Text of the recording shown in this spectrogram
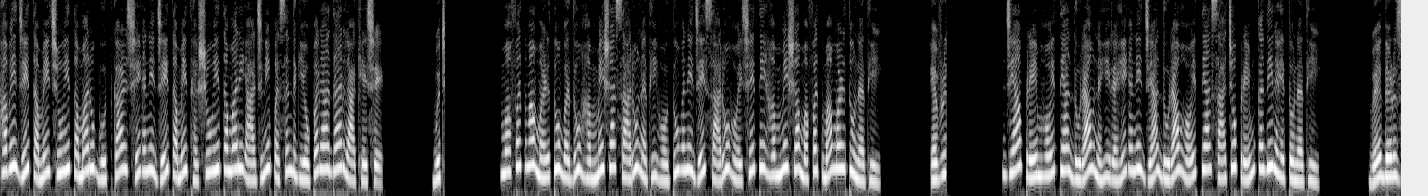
હવે જે તમે છો એ તમારું ભૂતકાળ છે અને જે તમે થશો એ તમારી આજની પસંદગીઓ પર આધાર રાખે છે. મફતમાં મળતું બધું હંમેશા સારું નથી હોતું અને જે સારું હોય છે તે હંમેશા મફતમાં મળતું નથી. Every જ્યાં પ્રેમ હોય ત્યાં દુરાવ નહીં રહે અને જ્યાં દુરાવ હોય ત્યાં સાચો પ્રેમ કદી રહેતો નથી. Where there ઇઝ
